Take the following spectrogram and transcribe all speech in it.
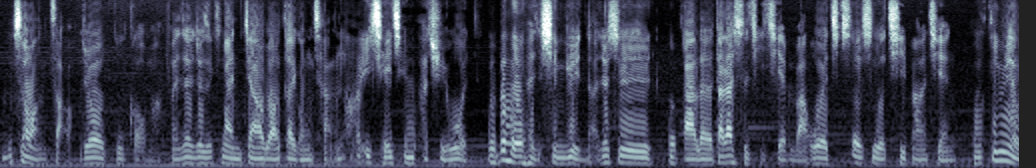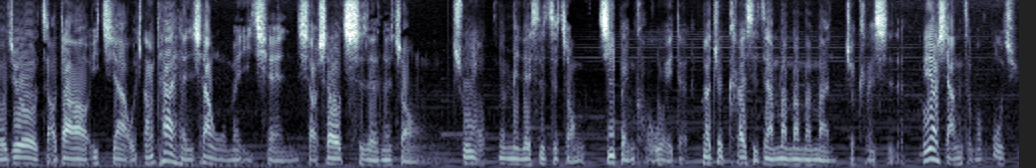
我就上网找，我就 Google 嘛，反正就是看加油包代工厂，然后一千一千拿去问。我都会很幸运的，就是我打了大概十几间吧，我也测试了七八间，我后面我就找到一家，我觉得它很像我们以前小时候吃的那种猪油干面，类似这种基本口味的，那就开始这样慢慢慢慢就开始了，没有想怎么布局。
